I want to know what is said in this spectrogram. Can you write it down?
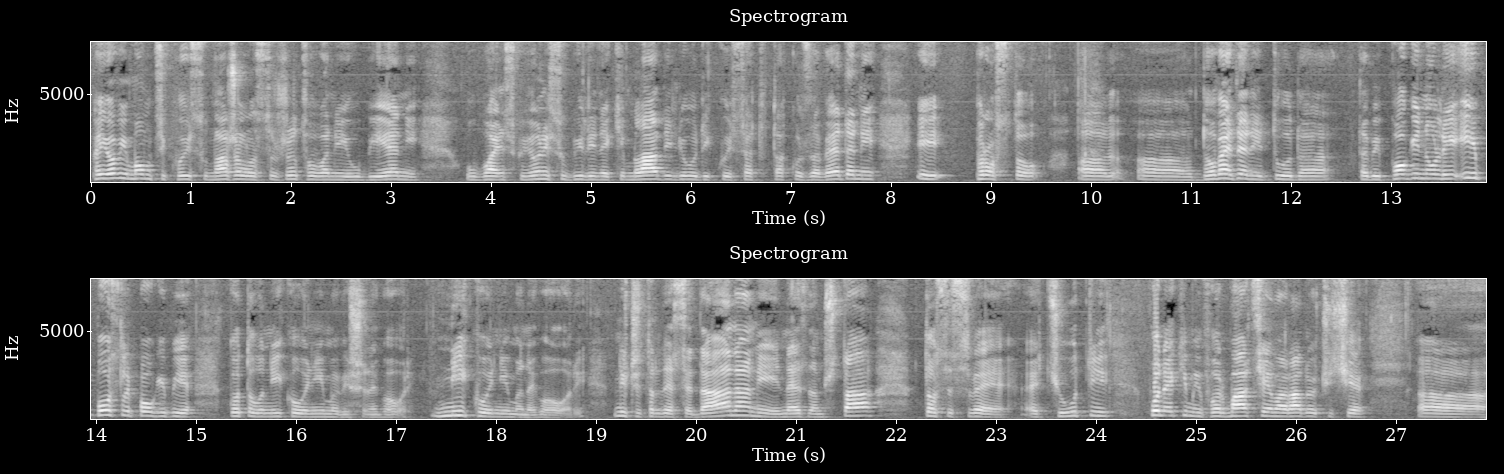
Pa i ovi momci koji su, nažalost, žrtvovani i ubijeni u Banjskoj. Oni su bili neki mladi ljudi koji su eto tako zavedeni i prosto a, a, dovedeni tu da, da bi poginuli i posle pogibije gotovo niko o njima više ne govori. Niko o njima ne govori. Ni 40 dana, ni ne znam šta. To se sve e, čuti. Po nekim informacijama Radojčić je a,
